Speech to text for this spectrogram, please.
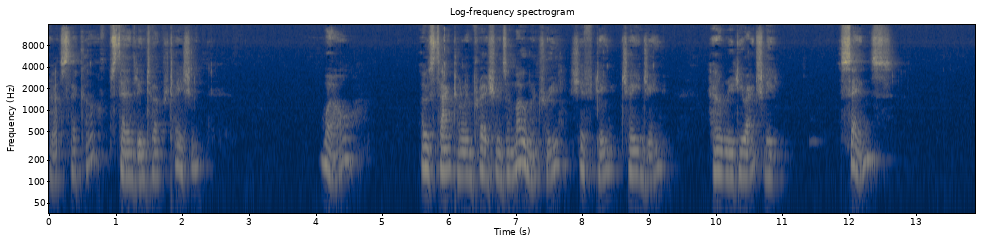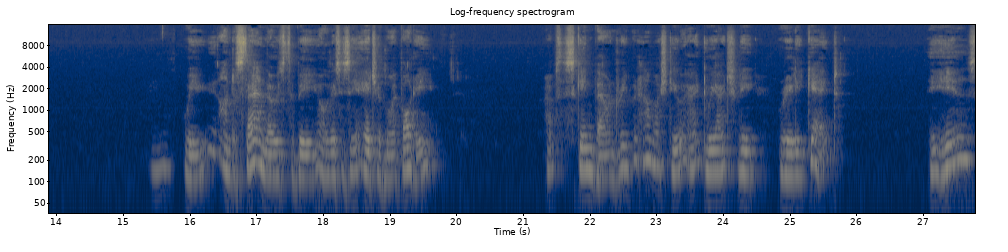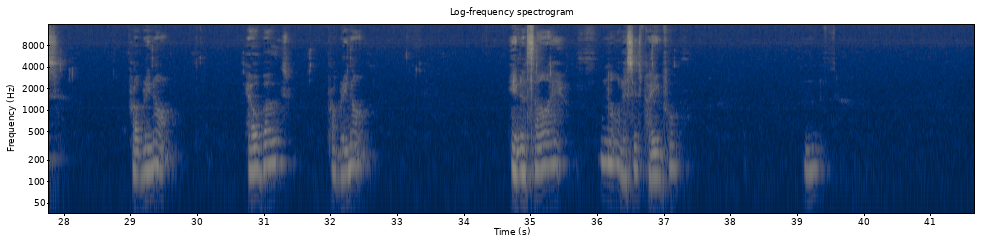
That's the standard interpretation. Well, those tactile impressions are momentary, shifting, changing. How many do you actually sense? We understand those to be, oh, this is the edge of my body, perhaps the skin boundary, but how much do, you, do we actually really get? The ears? Probably not. Elbows? Probably not. Inner thigh? Not unless it's painful. Hmm.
